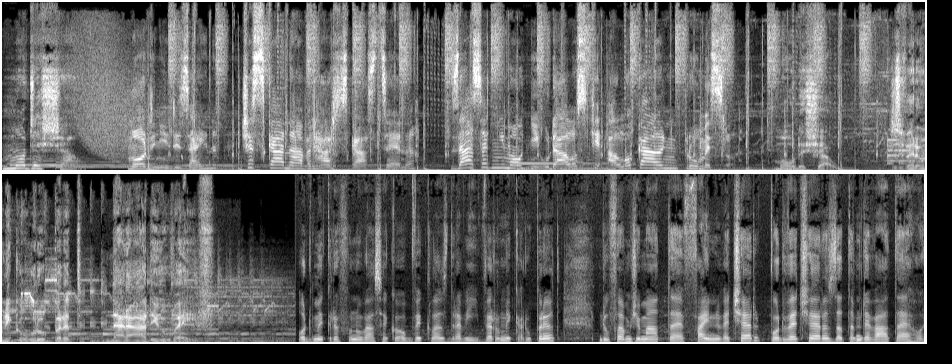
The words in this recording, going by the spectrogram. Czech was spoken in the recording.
Modešau. Módní design, česká návrhářská scéna, zásadní módní události a lokální průmysl. Modešau. S Veronikou Rupert na rádiu Wave. Od mikrofonu vás jako obvykle zdraví Veronika Rupert. Doufám, že máte fajn večer, podvečer s datem 9.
